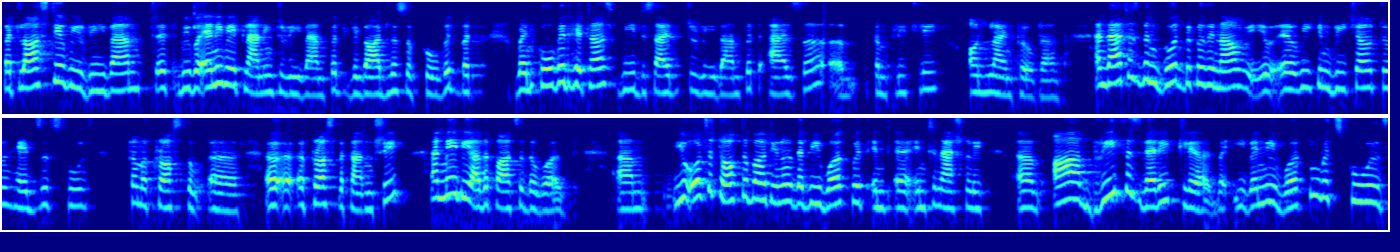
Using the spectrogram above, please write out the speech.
But last year we revamped it. We were anyway planning to revamp it regardless of covid. But when covid hit us we decided to revamp it as a um, completely online program. And that has been good because now we, uh, we can reach out to heads of schools from across the uh, uh, across the country and maybe other parts of the world um, you also talked about, you know, that we work with in, uh, internationally. Uh, our brief is very clear. But when we're working with schools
